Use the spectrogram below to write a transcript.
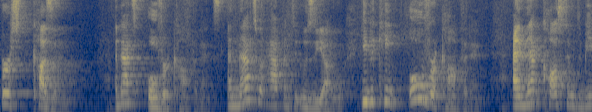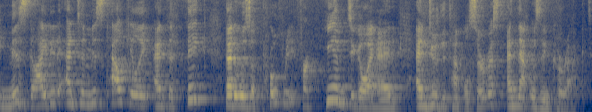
first cousin, and that's overconfidence. And that's what happened to Uziyahu. He became overconfident. And that caused him to be misguided and to miscalculate and to think that it was appropriate for him to go ahead and do the temple service, and that was incorrect.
